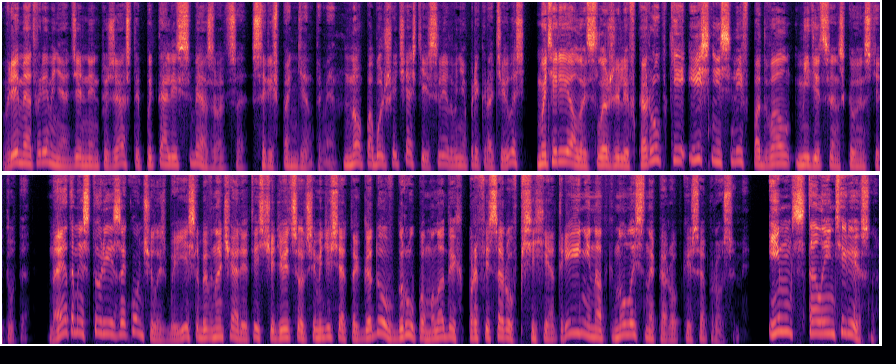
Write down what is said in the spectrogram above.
Время от времени отдельные энтузиасты пытались связываться с респондентами, но по большей части исследование прекратилось, материалы сложили в коробки и снесли в подвал медицинского института. На этом история закончилась бы, если бы в начале 1970-х годов группа молодых профессоров психиатрии не наткнулась на коробки с опросами. Им стало интересно,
